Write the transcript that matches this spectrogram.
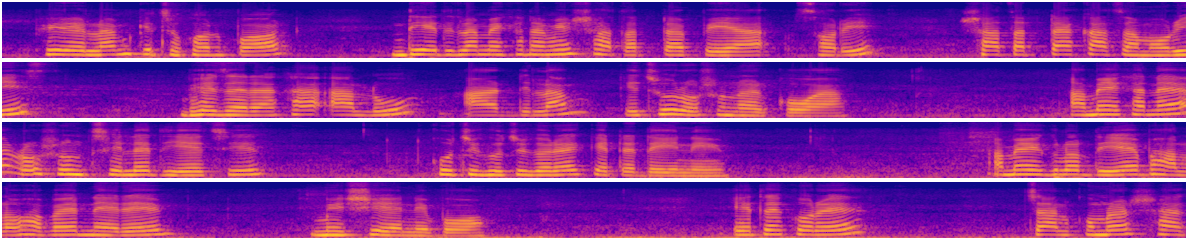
ফিরে এলাম কিছুক্ষণ পর। দিয়ে দিলাম এখানে আমি সাত আটটা পেঁয়া সরি সাত আটটা কাঁচামরিচ ভেজে রাখা আলু আর দিলাম কিছু রসুনের কোয়া। আমি এখানে রসুন ছিলে দিয়েছি, কুচি কুচি করে কেটে দিইনি। আমি এগুলো দিয়ে ভালোভাবে নেড়ে মিশিয়ে নেব। এতে করে চাল কুমড়ার শাক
